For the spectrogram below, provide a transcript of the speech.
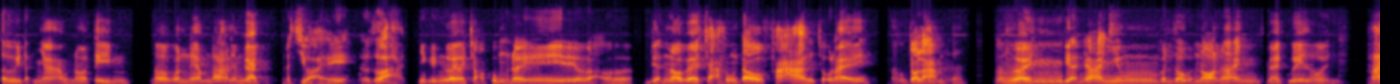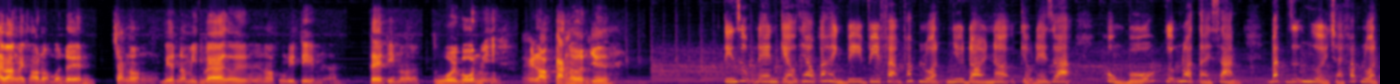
tới tận nhà, bọn nó tìm, nó còn ném đá, ném gạch, nó chửi, nó dọa. Những cái người ở trọ cùng đấy bảo, điện nó về trả không tao phá cái chỗ này, tao không cho làm nữa. Có người điện cho anh nhưng vẫn giấu vẫn nói là anh về quê rồi. Hai, ba ngày sau nó vẫn đến, chắc nó cũng biết là mình về rồi, nó không đi tìm nữa. Tết thì nó thu hồi vốn mình phải làm căng hơn chứ. Tín dụng đen kéo theo các hành vi vi phạm pháp luật như đòi nợ kiểu đe dọa, khủng bố, cưỡng đoạt tài sản, bắt giữ người trái pháp luật,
